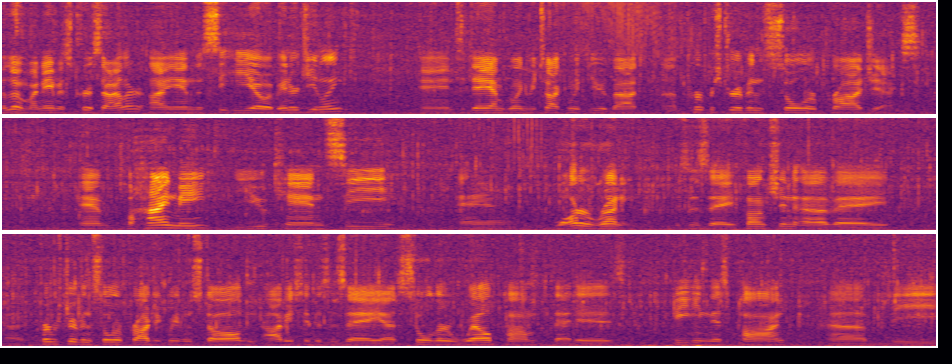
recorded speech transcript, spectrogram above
Hello, my name is Chris Ihler. I am the CEO of EnergyLink, and today I'm going to be talking with you about uh, purpose-driven solar projects. And behind me, you can see uh, water running. This is a function of a uh, purpose-driven solar project we've installed. Obviously, this is a, a solar well pump that is feeding this pond. Uh, the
